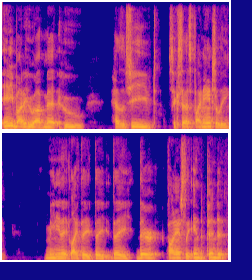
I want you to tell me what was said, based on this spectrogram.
anybody who I've met who has achieved success financially, meaning that like they they they they're financially independent,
